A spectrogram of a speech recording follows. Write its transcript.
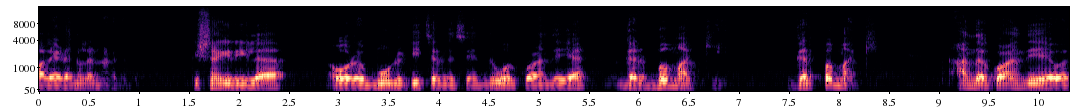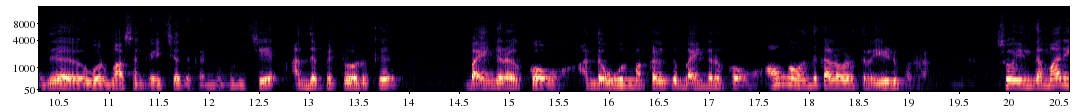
பல இடங்களில் நடக்குது. கிருஷ்ணகிரியில் ஒரு மூணு டீச்சருங்க சேர்ந்து ஒரு குழந்தைய கர்ப்பமாக்கி கர்ப்பமாக்கி. அந்த குழந்தைய வந்து ஒரு மாதம் கழிச்சு அதை கண்டுபிடிச்சி அந்த பெற்றோருக்கு பயங்கர கோவம். அந்த ஊர் மக்களுக்கு பயங்கர கோவம். அவங்க வந்து கலவரத்தில் ஈடுபடுறாங்க. ஸோ இந்த மாதிரி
